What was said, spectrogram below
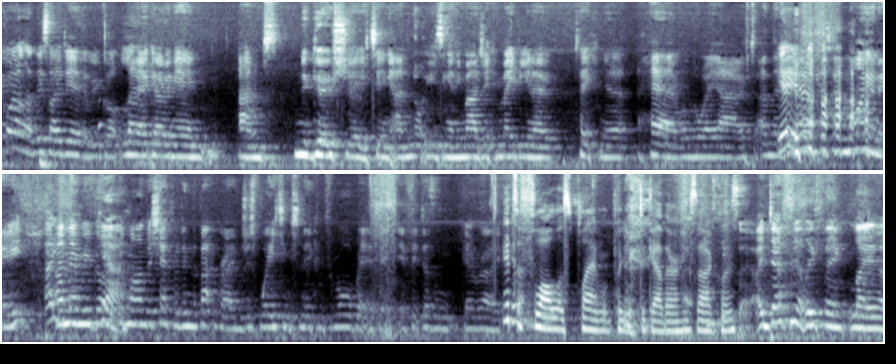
quite like this idea that we've got Leia going in and negotiating and not using any magic, and maybe you know taking a hair on the way out, and then Yeah, yeah. Hermione, and then we've got yeah. Commander Shepard in the background just waiting to nuke him from orbit if it, if it doesn't go right. It's a flawless plan we're putting together, exactly. So I definitely think Leia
